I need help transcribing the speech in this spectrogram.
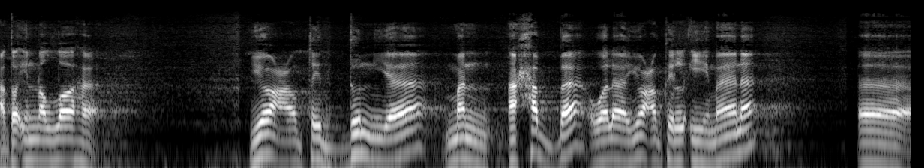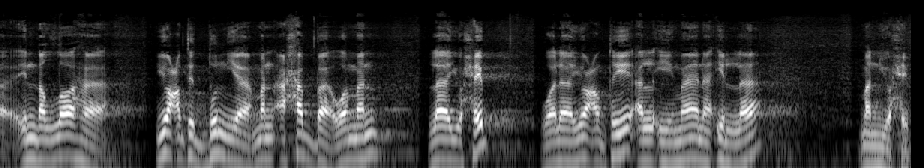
Atau inna Allah yu'ti dunya man ahabba wa la yu'til imana uh, innallaha yu'ti dunya man ahabba wa man la yuhib wa la yu'ti al imana illa man yuhib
